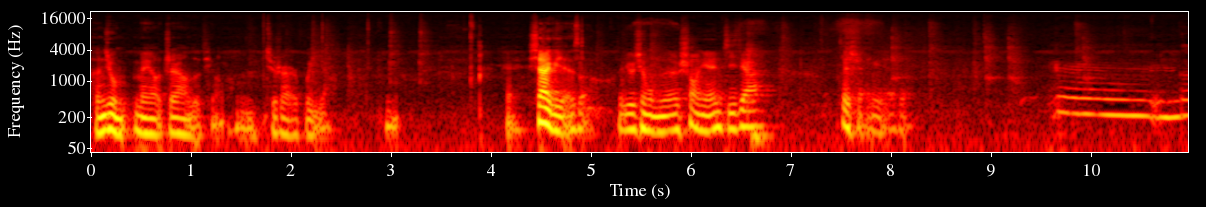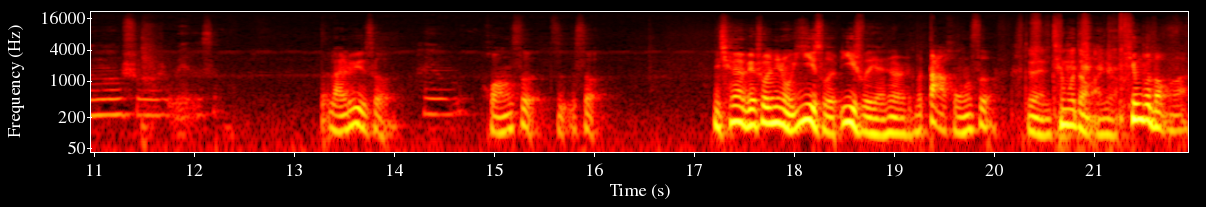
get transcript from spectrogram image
很久没有这样子听了，嗯，确实还是不一样。嗯，OK，下一个颜色，有请我们的少年吉佳再选一个颜色。嗯，你们刚刚说什么颜色？蓝绿色、还有黄色、紫色。你千万别说那种艺术艺术的颜色，什么大红色，对，听不懂了就，听不懂了。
